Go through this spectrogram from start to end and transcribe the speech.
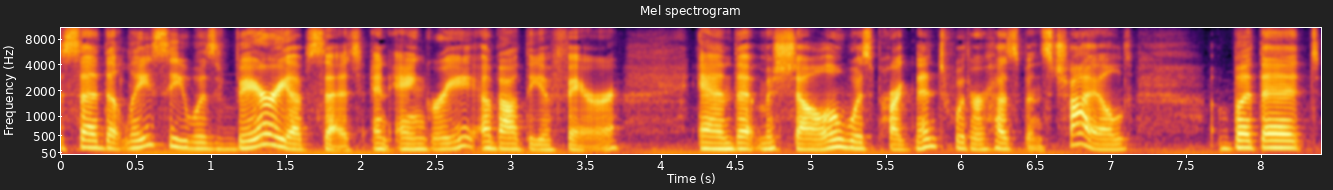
said that Lacey was very upset and angry about the affair and that Michelle was pregnant with her husband's child, but that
